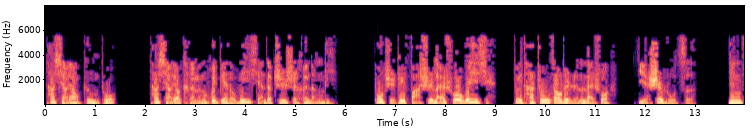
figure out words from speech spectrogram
他想要更多，他想要可能会变得危险的知识和能力。不止对法师来说危险，对他周遭的人来说也是如此。因此，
